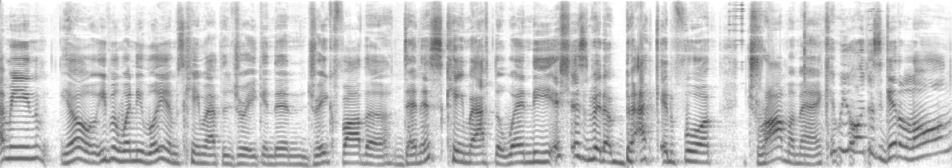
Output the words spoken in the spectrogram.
I mean, yo, even Wendy Williams came after Drake, and then Drake father Dennis came after Wendy. It's just been a back and forth drama, man. Can we all just get along?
